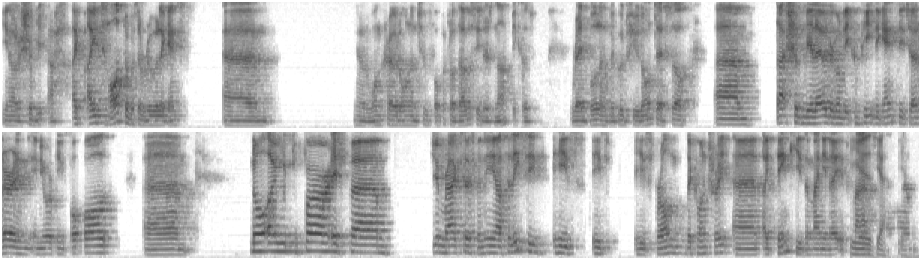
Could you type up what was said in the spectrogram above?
you know, there should be. Uh, I I thought there was a rule against, um, you know, the one crowd owning two football clubs. Obviously, there's not because Red Bull have a good few, don't they? So um, that shouldn't be allowed. They're going to be competing against each other in, in European football. Um, no, I would prefer if. Um, Jim Ratcliffe and Ineos, at least he's he's he's he's from the country, and I think he's a Man United fan. He is, yeah, yeah. Um,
